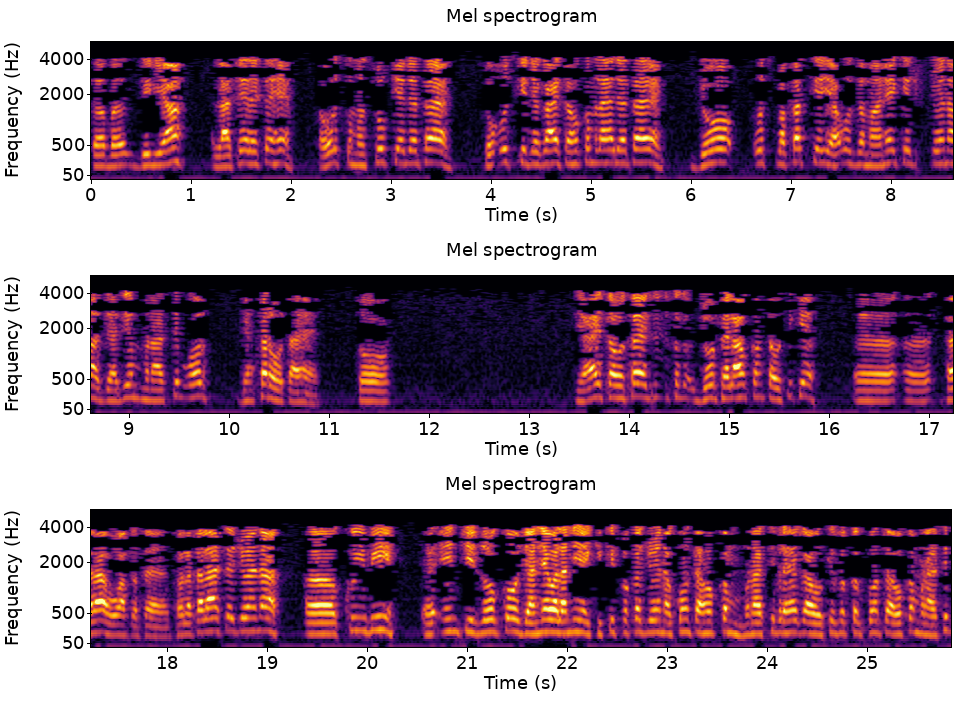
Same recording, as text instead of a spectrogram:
تبدیلیاں لاتے رہتے ہیں اور اس کو منسوخ کیا جاتا ہے، تو اس کی جگہ ایسا حکم لایا جاتا ہے جو اس وقت کے یا اس زمانے کے جو ہے نا زیادہ مناسب اور بہتر ہوتا ہے۔ تو یا ایسا ہوتا ہے جو پھیلاؤ کم تھا اسی کے طرح ہوا کرتا ہے۔ تو اللہ تعالیٰ سے جو ہے نا کوئی بھی ان چیزوں کو جاننے والا نہیں ہے کہ کس وقت جو ہے نا کون سا حکم مناسب رہے گا اور کس وقت کون سا حکم مناسب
